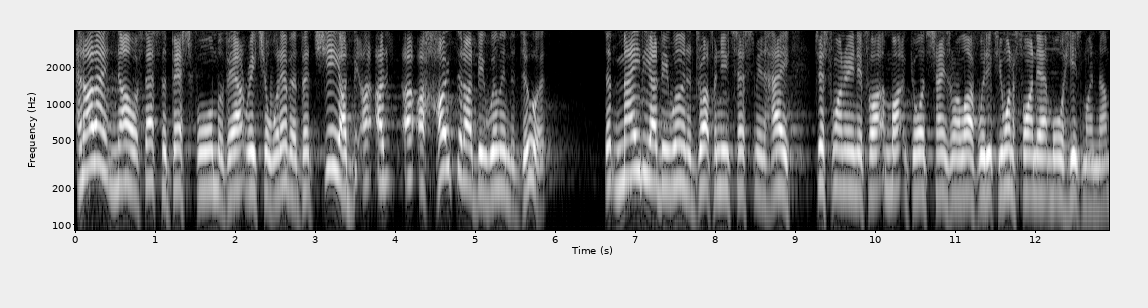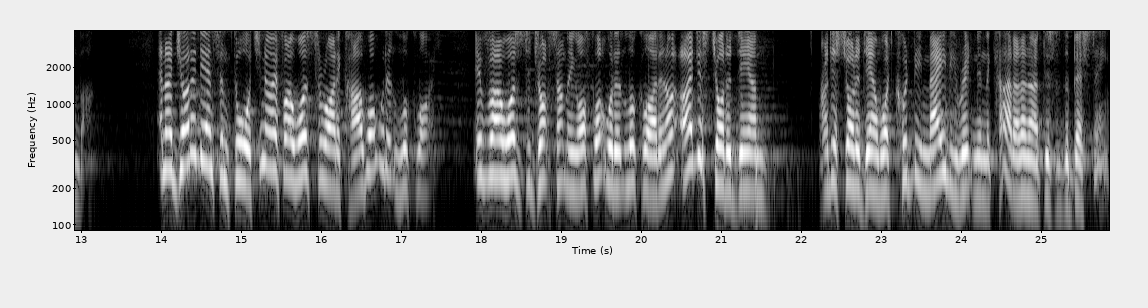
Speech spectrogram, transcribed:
And I don't know if that's the best form of outreach or whatever, but gee, I'd be, I, I, I hope that I'd be willing to do it that maybe I'd be willing to drop a New Testament. Hey, just wondering if I, my, God's changed my life. If you want to find out more, here's my number. And I jotted down some thoughts. You know, if I was to write a card, what would it look like? If I was to drop something off, what would it look like? And I, I just jotted down, I just jotted down what could be maybe written in the card. I don't know if this is the best thing.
